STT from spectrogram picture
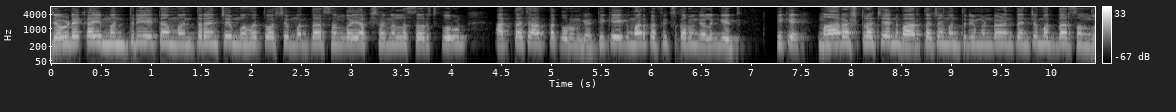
जेवढे काही मंत्री आहेत त्या मंत्र्यांचे महत्त्वाचे मतदारसंघ या क्षणाला सर्च करून आत्ताच्या आत्ता करून घ्या. ठीक आहे? एक मार्क फिक्स करून घ्या लगेच. ठीक आहे? महाराष्ट्राचे आणि भारताचे मंत्रिमंडळ आणि त्यांचे मतदारसंघ.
